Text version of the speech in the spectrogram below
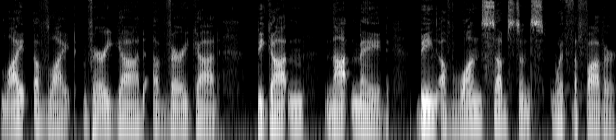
light of light, very God of very God, begotten, not made, being of one substance with the Father,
